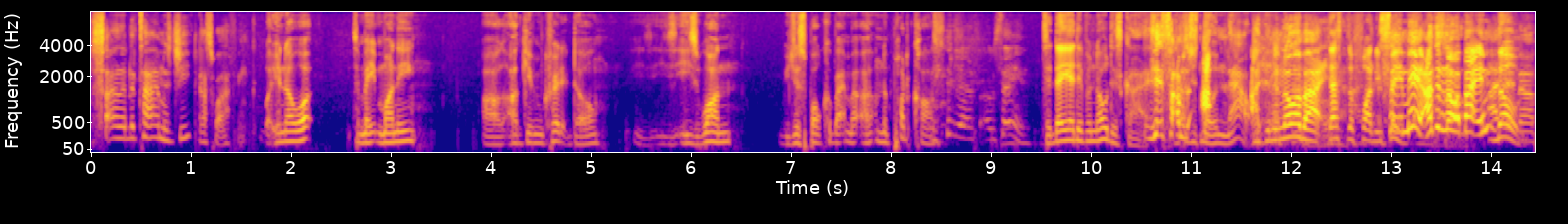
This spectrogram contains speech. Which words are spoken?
sign of the times, G. That's what I think. But you know what? To make money, I'll, I'll give him credit though. He's, he's won. We just spoke about him uh, on the podcast Yeah, I'm saying. today. I didn't even know this guy. Yes, I'm- I just know him now. I didn't know about it. That's the funny Same thing. here. I didn't know about him. No,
